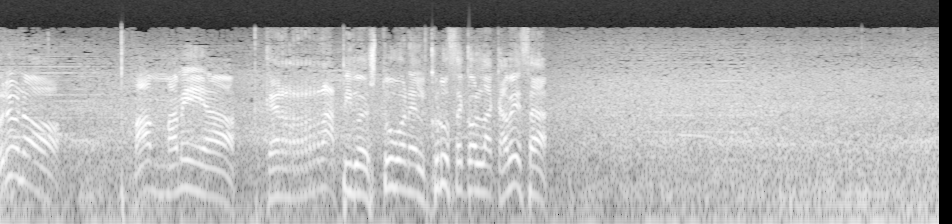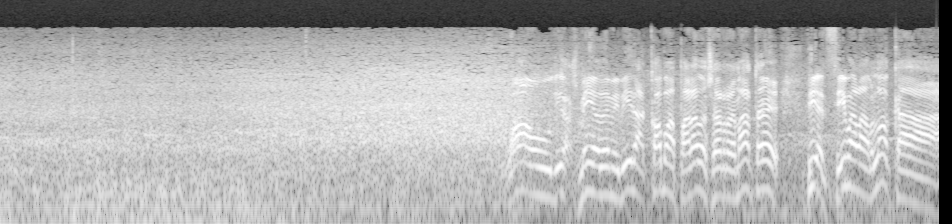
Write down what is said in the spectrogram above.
Bruno. Mamma mía. Qué rápido estuvo en el cruce con la cabeza. ¡Wow! Dios mío de mi vida, cómo ha parado ese remate y encima la bloca.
